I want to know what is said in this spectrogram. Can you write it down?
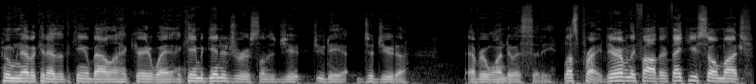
whom Nebuchadnezzar, the king of Babylon, had carried away, and came again to Jerusalem, to, Ju- Judea, to Judah, everyone to his city. Let's pray. Dear Heavenly Father, thank you so much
